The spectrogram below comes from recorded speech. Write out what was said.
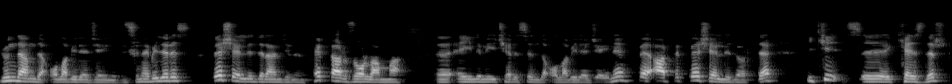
gündemde olabileceğini düşünebiliriz. 5.50 direncinin tekrar zorlanma e, eğilimi içerisinde olabileceğini ve artık 5.54'te iki e, kezdir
